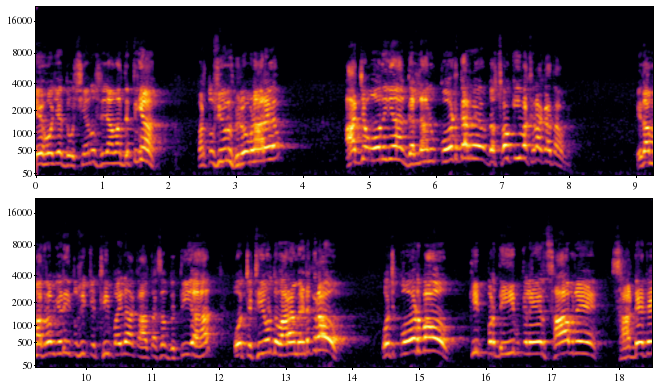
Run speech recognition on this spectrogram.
ਇਹੋ ਜਿਹੇ ਦੋਸ਼ੀਆਂ ਨੂੰ ਸਜ਼ਾਵਾਂ ਦਿੱਤੀਆਂ, ਪਰ ਤੁਸੀਂ ਉਹਨੂੰ ਹੀਰੋ ਬਣਾ ਰਹੇ ਹੋ। ਅੱਜ ਉਹਦੀਆਂ ਗੱਲਾਂ ਨੂੰ ਕੋਟ ਕਰ ਰਹੇ ਹੋ। ਦੱਸੋ ਕੀ ਵੱਖਰਾ ਕਹਤਾ ਉਹਨੇ? ਇਹਦਾ ਮਤਲਬ ਜਿਹੜੀ ਤੁਸੀਂ ਚਿੱਠੀ ਪਹਿਲਾਂ ਅਕਾਲ ਤਖਤ ਸਾਹਿਬ ਦਿੱਤੀ ਆ, ਉਹ ਚਿੱਠੀ ਹੁਣ ਦੁਬਾਰਾ ਅਮੈਂਡ ਕਰਾਓ, ਉਹ ਚ ਕੋਡ ਪਾਓ। ਕਿ ਪ੍ਰਦੀਪ ਕਲੇਰ ਸਾਹਿਬ ਨੇ ਸਾਡੇ ਤੇ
